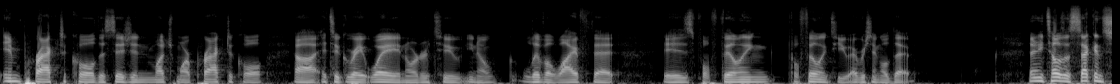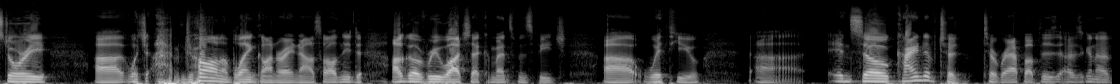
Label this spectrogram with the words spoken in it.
impractical decision much more practical uh, it's a great way in order to you know live a life that is fulfilling fulfilling to you every single day. Then he tells a second story uh, which i'm drawing a blank on right now so i'll need to i'll go rewatch that commencement speech uh, with you uh, and so kind of to to wrap up this i was gonna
